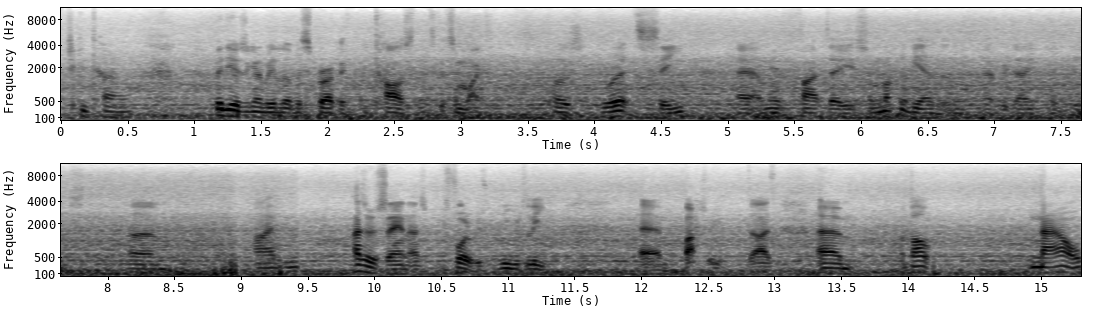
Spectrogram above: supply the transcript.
as you can tell. Videos are going to be a little bit sporadic because, let's get some light, because we're at sea, uh, I'm here for five days, so I'm not going to be editing every day at least. Um, I, as I was saying, as before it was rudely, um, battery died, um, about now,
